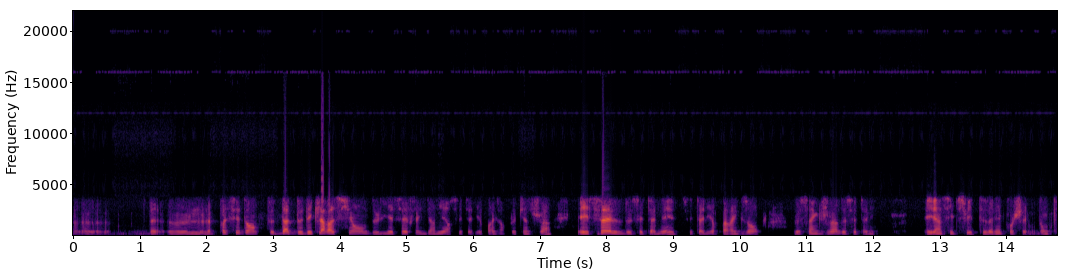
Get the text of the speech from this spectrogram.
euh, euh, la précédente date de déclaration de l'ISF l'année dernière, c'est-à-dire par exemple le 15 juin, et celle de cette année, c'est-à-dire par exemple le 5 juin de cette année, et ainsi de suite l'année prochaine. Donc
